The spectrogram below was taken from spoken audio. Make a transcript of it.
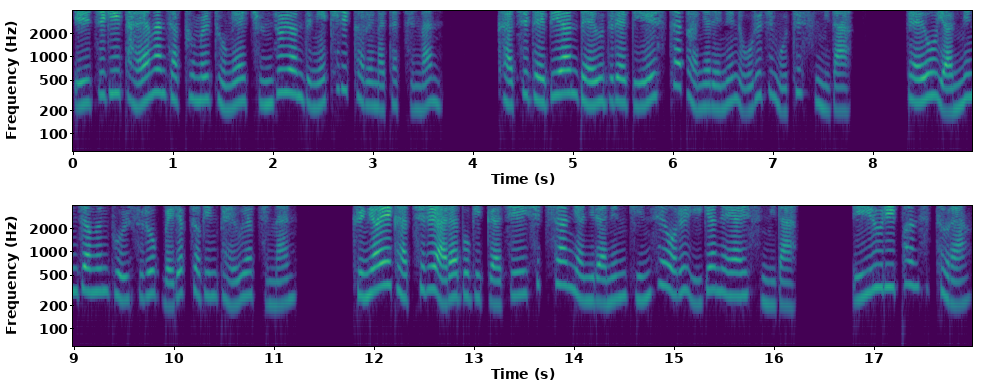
일찍이 다양한 작품을 통해 준조연 등의 캐릭터를 맡았지만 같이 데뷔한 배우들에 비해 스타 반열에는 오르지 못했습니다. 배우 연민정은 볼수록 매력적인 배우였지만 그녀의 가치를 알아보기까지 14년이라는 긴 세월을 이겨내야 했습니다. 이유리 펀스토랑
